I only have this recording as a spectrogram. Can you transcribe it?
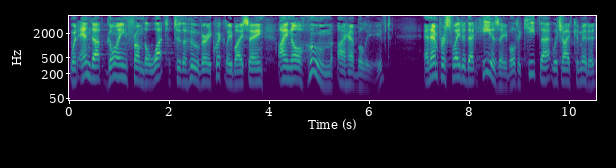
would end up going from the what to the who very quickly by saying, I know whom I have believed, and am persuaded that he is able to keep that which I've committed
